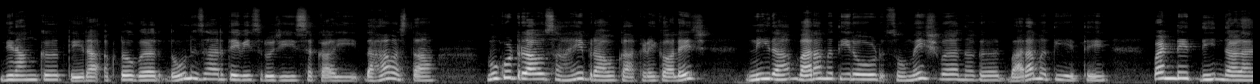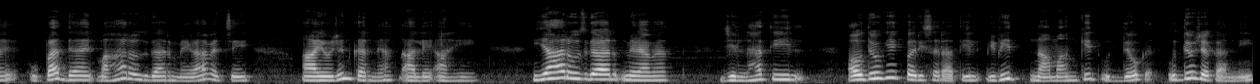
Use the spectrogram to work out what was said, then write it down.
दिनांक तेरा ऑक्टोबर दोन हजार तेवीस रोजी सकाळी दहा वाजता मुकुटराव साहेबराव काकडे कॉलेज नीरा बारामती रोड सोमेश्वर नगर बारामती येथे पंडित दीनदयाळ उपाध्याय महारोजगार मेळाव्याचे आयोजन करण्यात आले आहे. या रोजगार मेळाव्यात जिल्ह्यातील औद्योगिक परिसरातील विविध नामांकित उद्योग उद्योजकांनी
